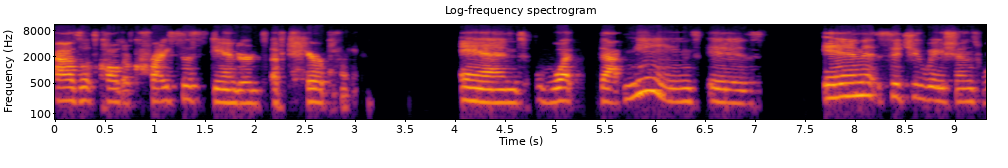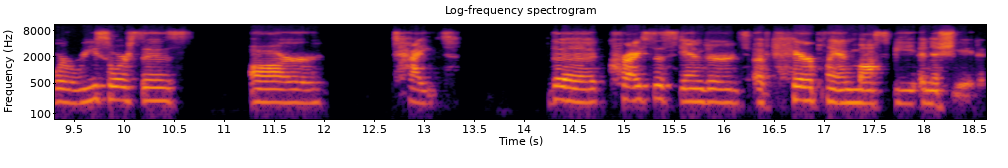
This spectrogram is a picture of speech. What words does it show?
has what's called a crisis standards of care plan. And what that means is in situations where resources are tight the crisis standards of care plan must be initiated.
